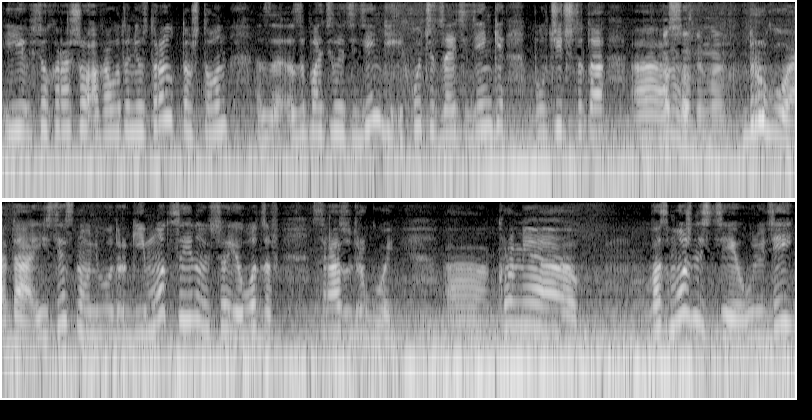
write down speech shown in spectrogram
и все хорошо, а кого-то не устроило, потому что он за- заплатил эти деньги и хочет за эти деньги получить что-то э, ну, Особенно. другое, да. И, естественно, у него другие эмоции, ну и все, и отзыв сразу другой. А, Кроме возможностей у людей,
